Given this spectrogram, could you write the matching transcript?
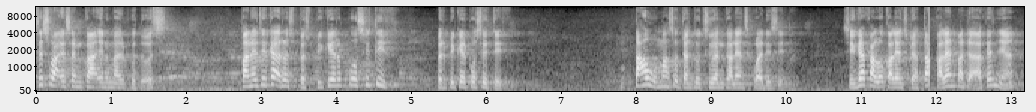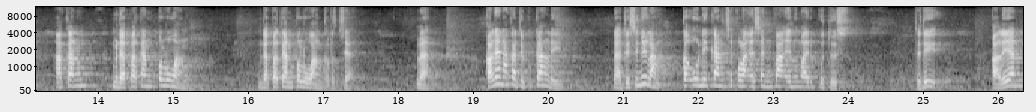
siswa SMK NU Marif Kudus panitia harus berpikir positif berpikir positif tahu maksud dan tujuan kalian sekolah di sini sehingga kalau kalian sudah tahu, kalian pada akhirnya akan mendapatkan peluang, mendapatkan peluang kerja. Nah, kalian akan dibekali. Nah, di sinilah keunikan sekolah SMK Inumair Kudus. Jadi, kalian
